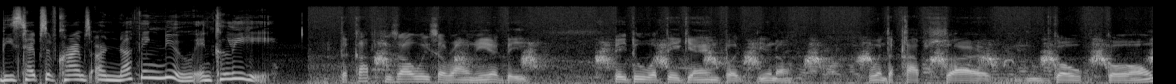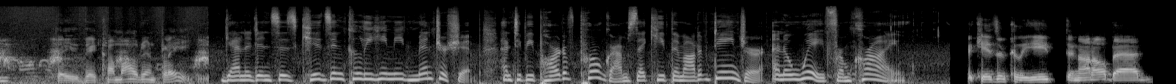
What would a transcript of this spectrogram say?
These types of crimes are nothing new in Kalihi. The cops is always around here. They they do what they can, but you know, when the cops uh, go go home, they, they come out and play. Ganaden says kids in Kalihi need mentorship and to be part of programs that keep them out of danger and away from crime. The kids of Kalihi, they're not all bad,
